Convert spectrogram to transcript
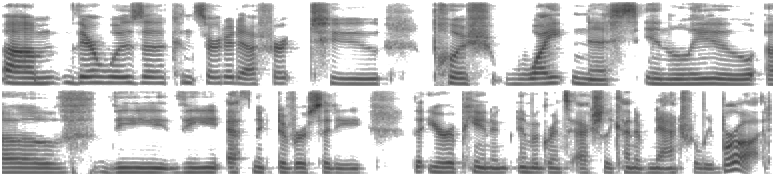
um, there was a concerted effort to push whiteness in lieu of the the ethnic diversity that European immigrants actually kind of naturally brought.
